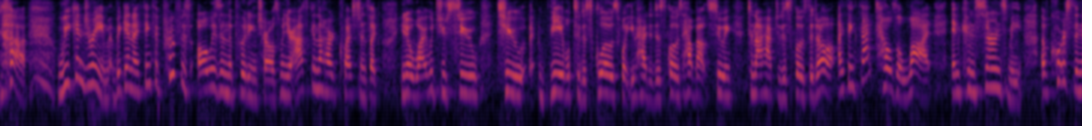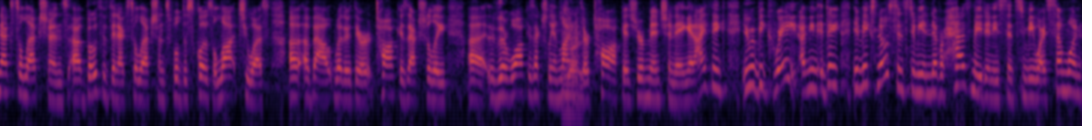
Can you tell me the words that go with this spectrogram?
we can dream. But again, I think the proof is always in the pudding, Charles. When you're asking the hard questions like, you know, why would you sue to be able to disclose what you had to disclose? How about suing to not have to disclose it at all? I think that tells a lot and concerns me. Of course, the next elections, uh, both of the next elections, will disclose a lot to us uh, about whether their talk is actually, uh, their walk is actually in line right. with their talk, as you're mentioning. And I think it would be great. I mean, they, it makes no sense to me and never has made any sense to me why someone,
